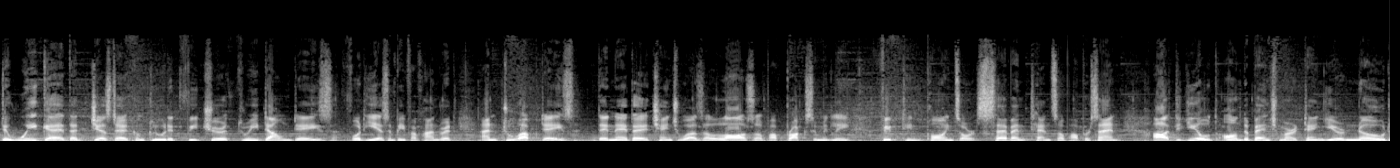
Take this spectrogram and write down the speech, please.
the week that just concluded featured three down days for the S&P 500 and two up days. The net change was a loss of approximately 15 points or 7 tenths of a percent. Uh, the yield on the benchmark 10 year note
